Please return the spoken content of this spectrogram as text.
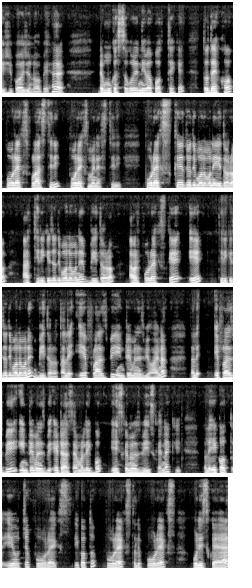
বেশি প্রয়োজন হবে হ্যাঁ? এটা মুখস্থ করে নেবা পর থেকে। তো দেখো four x plus three four x minus three four এক্সকে যদি মনে মনে এ ধরো, আর থ্রিকে যদি মনে মনে বি ধরো, আবার ফোর এক্সকে এ থ্রিকে যদি মনে মনে বি ধরো, তাহলে a plus b into a minus b হয় না? তাহলে a plus b into a minus b এটা আছে, আমরা লিখব a square minus b square নাকি? তাহলে এ কত? এ হচ্ছে ফোর এক্স এ কত? ফোর এক্স তাহলে four x whole square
